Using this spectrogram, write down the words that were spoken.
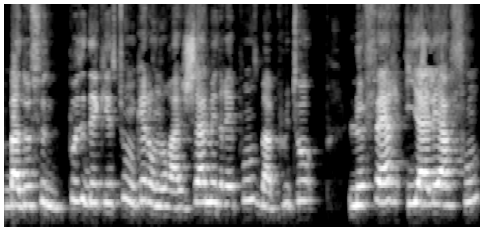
bah, de se poser des questions auxquelles on n'aura jamais de réponse, bah, plutôt le faire, y aller à fond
